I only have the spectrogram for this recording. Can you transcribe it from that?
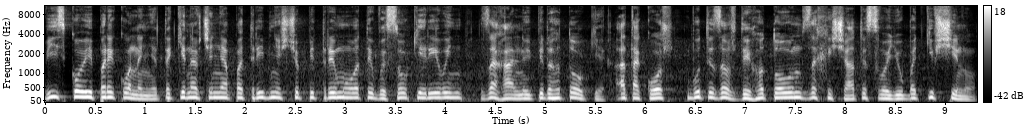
Військові переконані, такі навчання потрібні, щоб підтримувати високий рівень загальної підготовки, а також бути завжди готовим захищати свою батьківщину.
